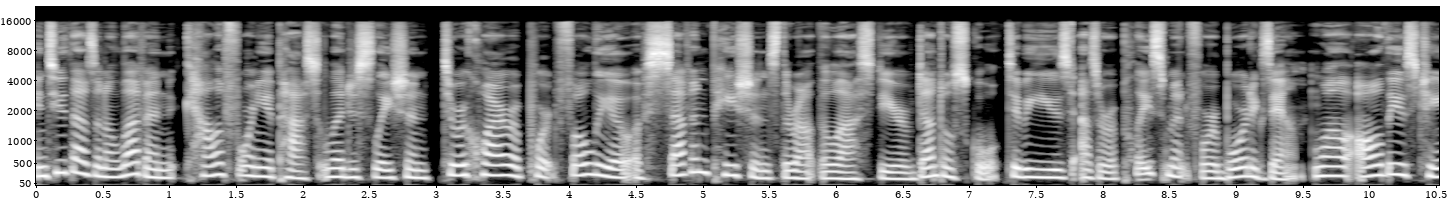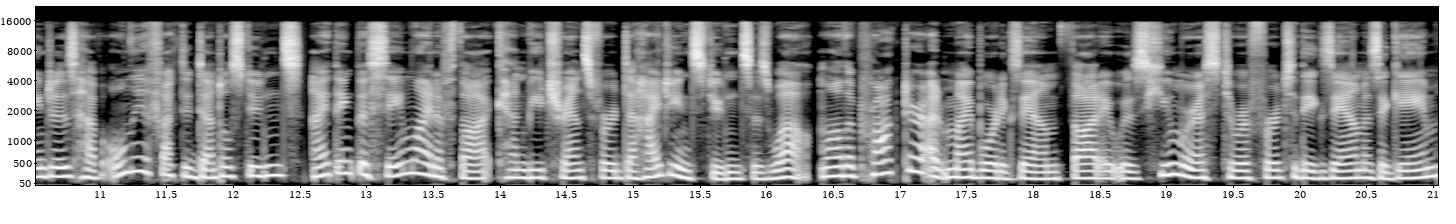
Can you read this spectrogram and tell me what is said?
In 2011, California passed legislation to require a portfolio of seven patients throughout the last year of dental school to be used as a replacement for a board exam. While all these changes have only affected dental students, I think the same line of thought can be transferred to hygiene students as well. While the proctor at my board exam thought it was humorous to refer to the exam as a game,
